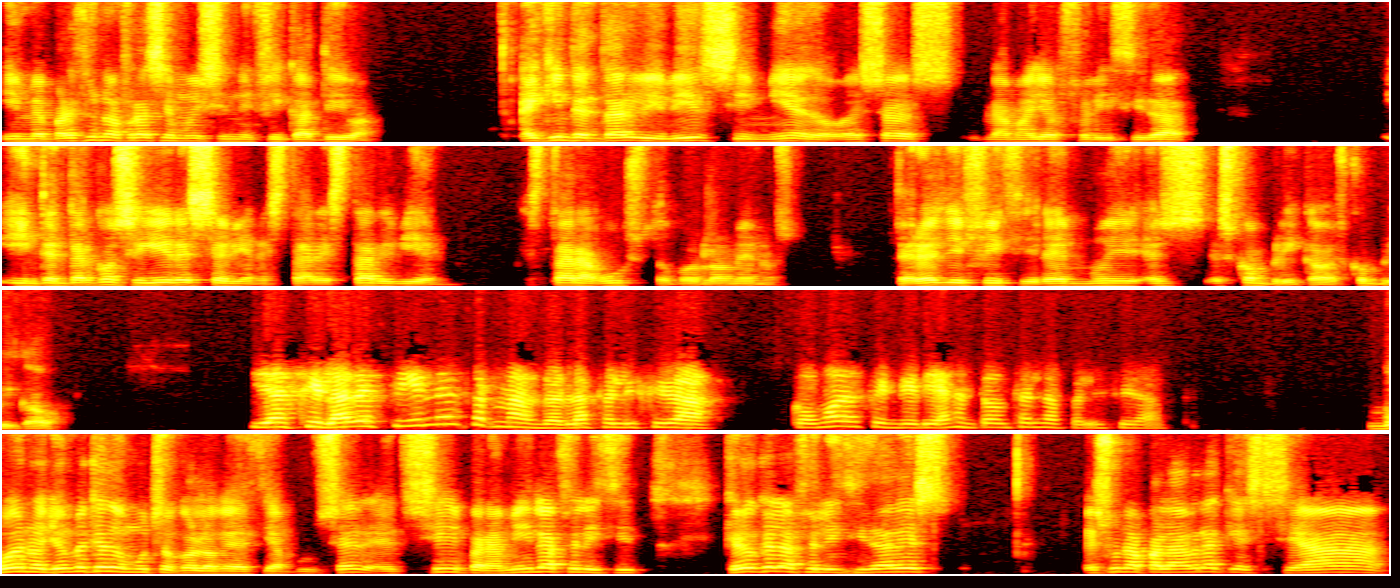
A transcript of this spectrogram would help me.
Y me parece una frase muy significativa. Hay que intentar vivir sin miedo, esa es la mayor felicidad. Intentar conseguir ese bienestar, estar bien, estar a gusto por lo menos. Pero es difícil, es, muy, es, es complicado, es complicado. Y así la defines, Fernando, la felicidad. ¿Cómo definirías entonces la felicidad? Bueno, yo me quedo mucho con lo que decía Punset. Eh, Sí, para mí la felicidad, creo que la felicidad es, es una palabra que se ha,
